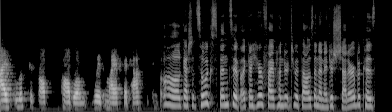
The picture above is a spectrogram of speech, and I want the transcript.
I've looked to solve the problem with my expat tax Oh gosh, it's so expensive. Like I hear 500 to 1000 and I just shudder because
